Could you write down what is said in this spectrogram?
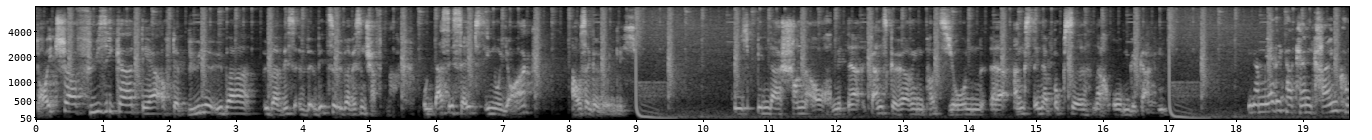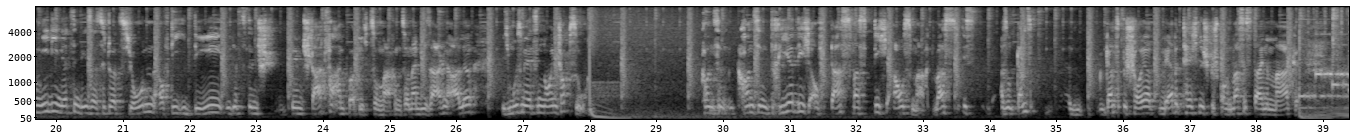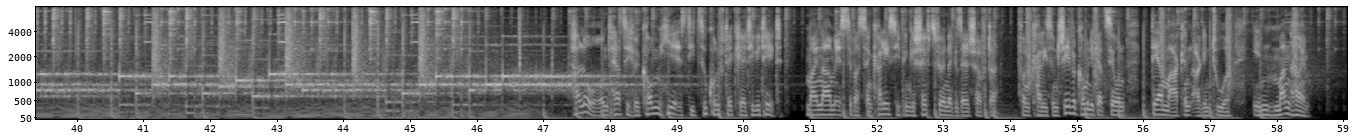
deutscher Physiker, der auf der Bühne über, über Witze über Wissenschaft macht. Und das ist selbst in New York außergewöhnlich. Ich bin da schon auch mit einer ganz gehörigen Portion äh, Angst in der Buchse nach oben gegangen. In Amerika käme kein Comedian jetzt in dieser Situation auf die Idee, jetzt den, den Staat verantwortlich zu machen, sondern die sagen alle, ich muss mir jetzt einen neuen Job suchen. Konzentrier dich auf das, was dich ausmacht. Was ist, also ganz, ganz bescheuert, werbetechnisch gesprochen, was ist deine Marke? Hallo und herzlich willkommen. Hier ist die Zukunft der Kreativität. Mein Name ist Sebastian Kallis, ich bin geschäftsführender Gesellschafter von Kallis und Schewe Kommunikation, der Markenagentur in Mannheim.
